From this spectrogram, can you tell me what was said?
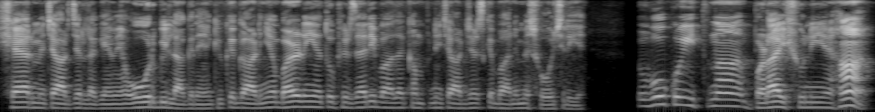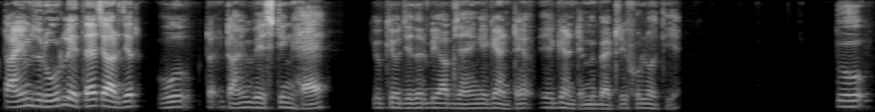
शहर में चार्जर लगे हुए हैं, और भी लग रहे हैं, क्योंकि गाड़ियाँ बढ़ रही हैं तो फिर जहरी बात है कंपनी चार्जर्स के बारे में सोच रही है। तो वो कोई इतना बड़ा इशू नहीं है। हाँ टाइम ज़रूर लेता है चार्जर वो टाइम वेस्टिंग है, क्योंकि जिधर भी आप जाएँगे घंटे, एक घंटे में बैटरी फुल होती है। तो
